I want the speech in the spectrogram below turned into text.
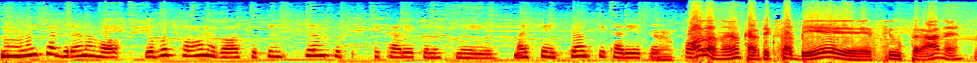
E muita grana rola. Eu vou te falar um negócio, tem tanto picareta nesse meio, mas tem tanto picareta. Foda, né? O cara tem que saber filtrar, né? Isso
